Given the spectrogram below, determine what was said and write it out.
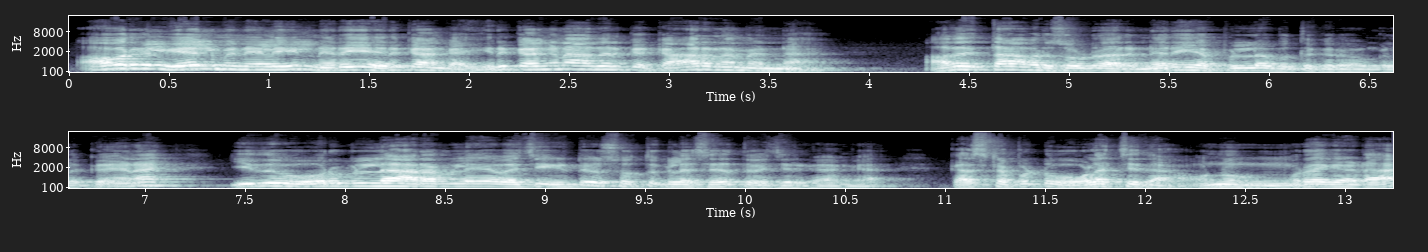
அவர்கள் ஏழ்மை நிலையில் நிறைய இருக்காங்க. இருக்காங்கன்னா அதற்கு காரணம் என்ன? அதைத்தான் அவர் சொல்கிறாரு நிறைய பிள்ளை புத்துக்கிறவங்களுக்கு ஏன்னா இது ஒரு பிள்ளை அரை பிள்ளையை வச்சுக்கிட்டு சொத்துக்களை சேர்த்து வச்சுருக்காங்க. கஷ்டப்பட்டு உழைச்சி தான் ஒன்றும் முறைகேடாக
